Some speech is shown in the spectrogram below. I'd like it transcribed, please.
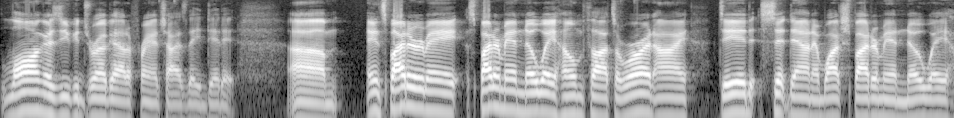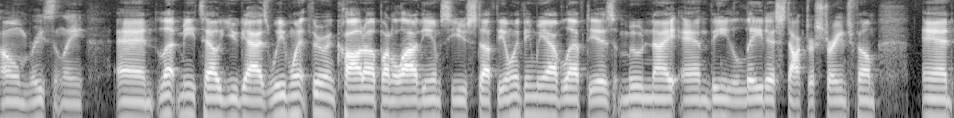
long as you could drug out a franchise. They did it. Um, and Spider-Man, Spider-Man No Way Home thoughts. Aurora and I did sit down and watch Spider-Man No Way Home recently. And let me tell you guys, we went through and caught up on a lot of the MCU stuff. The only thing we have left is Moon Knight and the latest Doctor Strange film. And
